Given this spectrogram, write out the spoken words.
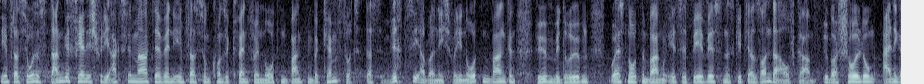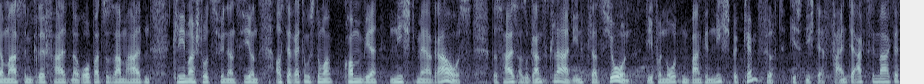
Die Inflation ist dann gefährlich für die Aktienmärkte, wenn die Inflation konsequent für Notenbanken bekämpft wird. Das wird sie aber nicht, weil die Notenbanken hüben wie drüben, US-Notenbank und EZB wissen, es gibt ja Sonderaufgaben. Überschuldung einigermaßen im Griff halten, Europa zusammenhalten halten, Klimaschutz finanzieren. Aus der Rettungsnummer kommen wir nicht mehr raus. Das heißt also ganz klar, die Inflation, die von Notenbanken nicht bekämpft wird, ist nicht der Feind der Aktienmärkte,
